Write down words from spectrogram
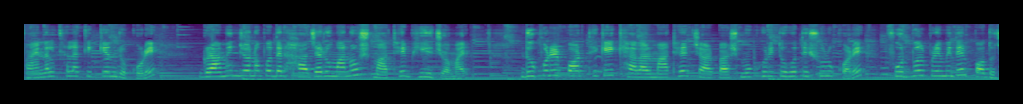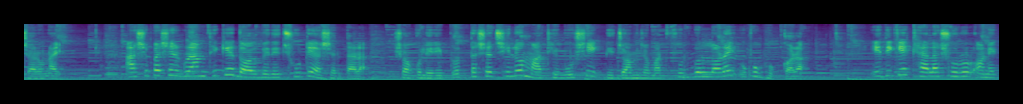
ফাইনাল খেলাকে কেন্দ্র করে গ্রামীণ জনপদের হাজারো মানুষ মাঠে ভিড় জমায়। দুপুরের পর থেকেই খেলার মাঠের চারপাশ মুখরিত হতে শুরু করে ফুটবল প্রেমীদের পদচারণায়। আশেপাশের গ্রাম থেকে দল বেঁধে ছুটে আসেন তারা। সকলেরই প্রত্যাশা ছিল মাঠে বসে একটি জমজমাট ফুটবল লড়াই উপভোগ করা। এদিকে খেলা শুরুর অনেক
